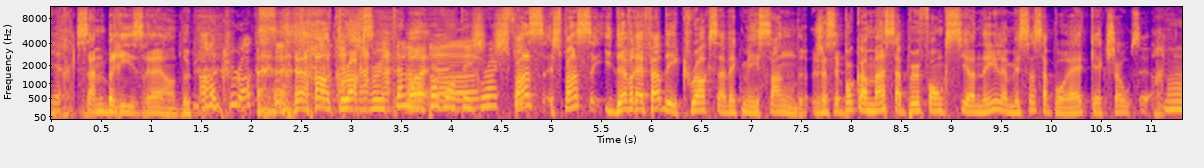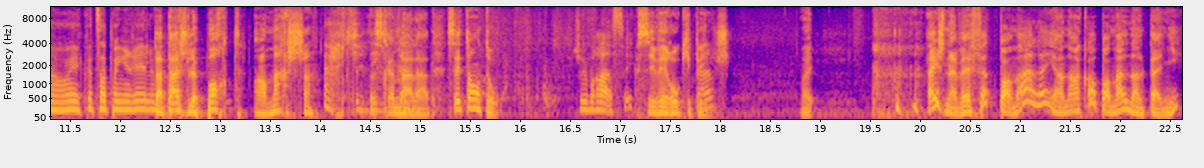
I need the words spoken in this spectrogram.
ça me briserait en deux. En crocs. en crocs. Je veux tellement Ouais. pas voir tes crocs. Je pense, je pense qu'il devrait faire des crocs avec mes cendres. Je sais pas comment ça peut fonctionner, là, mais ça, ça pourrait être quelque chose. Ah ouais, écoute, ça pognerait. Là. Papa, je le porte en marchant. Ah, Ça serait malade. C'est ton tour. Je veux brasser. C'est Véro qui pige. Oui. hey, je n'avais fait pas mal. hein. Il y en a encore pas mal dans le panier.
